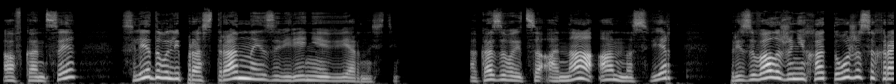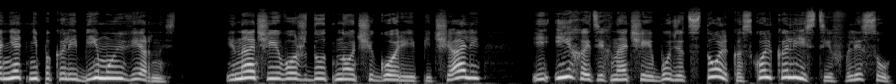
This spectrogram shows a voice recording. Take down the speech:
А в конце следовали пространные заверения в верности. Оказывается, она, Анна Сверд, призывала жениха тоже сохранять непоколебимую верность, иначе его ждут ночи горя и печали, И их этих ночей будет столько, сколько листьев в лесу,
